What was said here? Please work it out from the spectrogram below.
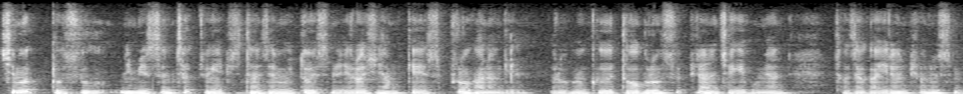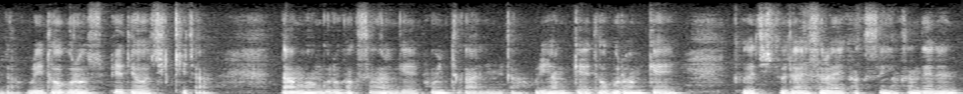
심욱 교수님이 쓴 책 중에 비슷한 제목이 또 있습니다. 여럿이 함께 숲으로 가는 길. 여러분 그 더불어 숲이라는 책에 보면 저자가 이런 표현을 씁니다. 우리 더불어 숲이 되어 지키자. 나무 한 그루 각성하는 게 포인트가 아닙니다. 우리 함께 더불어 함께 그 지도자 에스라의 각성이 확산되는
